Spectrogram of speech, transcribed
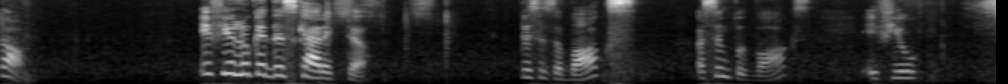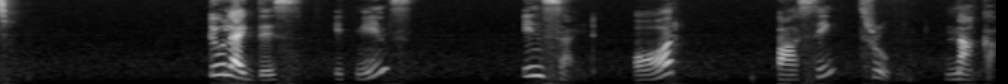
top. If you look at this character, this is a box, a simple box. If you do like this, it means inside or passing through naka.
